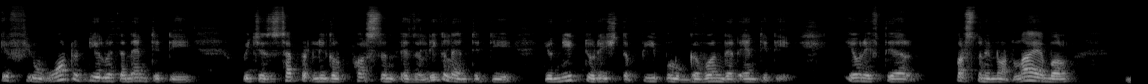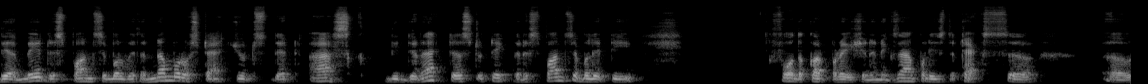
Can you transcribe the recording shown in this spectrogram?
if you want to deal with an entity which is a separate legal person as a legal entity, you need to reach the people who govern that entity. Even if they are personally not liable, they are made responsible with a number of statutes that ask the directors to take the responsibility for the corporation. An example is the tax uh, uh,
